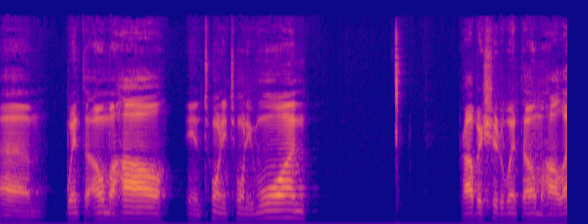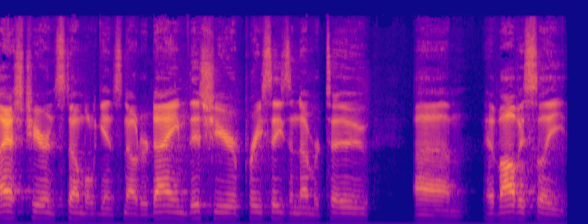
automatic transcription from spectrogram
um, went to Omaha in 2021. Probably should have went to Omaha last year and stumbled against Notre Dame. This year, preseason number two, um, have obviously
